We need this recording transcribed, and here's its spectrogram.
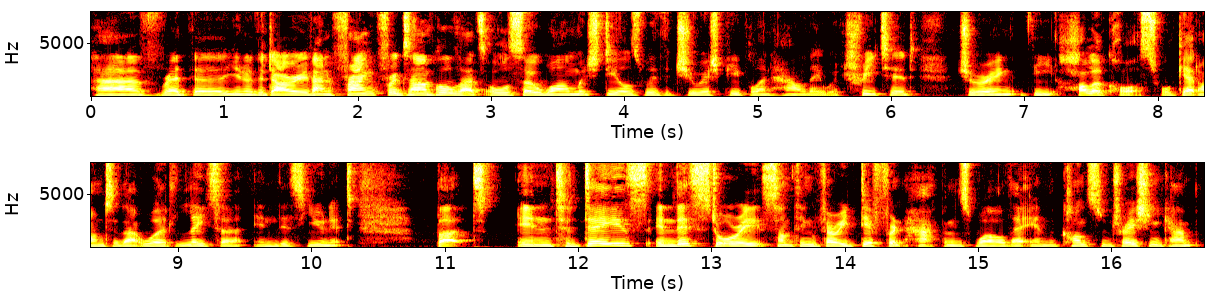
have read the, you know, the Diary of Anne Frank, for example. That's also one which deals with Jewish people and how they were treated during the Holocaust. We'll get onto that word later in this unit. But in today's, in this story, something very different happens while they're in the concentration camp,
